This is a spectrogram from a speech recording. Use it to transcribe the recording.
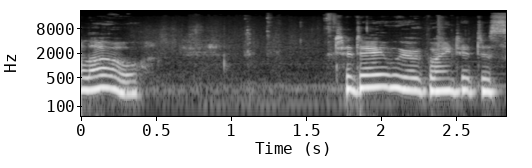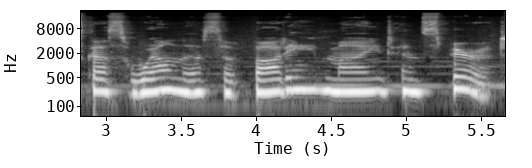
Hello. Today we are going to discuss wellness of body, mind, and spirit.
